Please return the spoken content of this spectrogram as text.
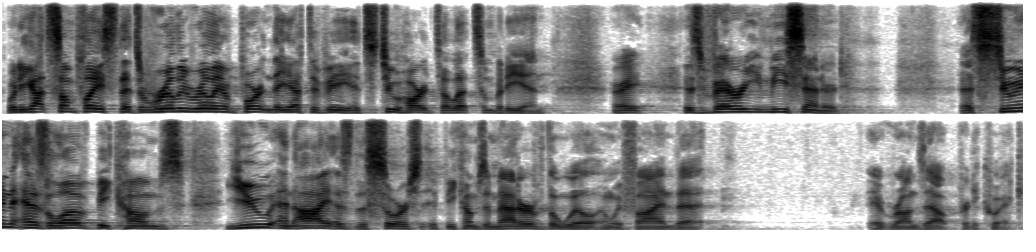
When you got someplace that's really really important that you have to be, it's too hard to let somebody in, right? Is very me centered. As soon as love becomes you and I as the source, it becomes a matter of the will, and we find that it runs out pretty quick.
